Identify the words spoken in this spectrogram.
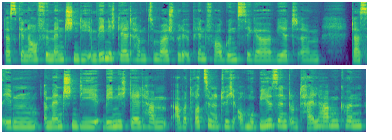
dass genau für Menschen, die eben wenig Geld haben, zum Beispiel der ÖPNV günstiger wird, ähm, dass eben Menschen, die wenig Geld haben, aber trotzdem natürlich auch mobil sind und teilhaben können.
